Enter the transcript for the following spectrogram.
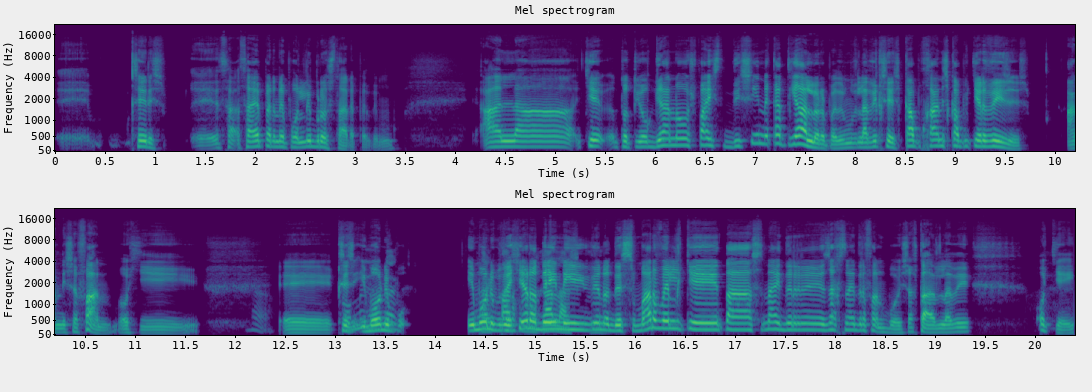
ε, ξέρεις ε, θα, θα έπαιρνε πολύ μπροστά ρε παιδί μου αλλά και το ότι ο Γκάνο πάει στην DC είναι κάτι άλλο ρε παιδί μου δηλαδή ξέρεις κάπου χάνεις κάπου κερδίζεις αν είσαι φαν όχι yeah. Ναι. ε, ξέρεις, η μόνη που οι μόνοι που δεν χαίρονται είναι οι δίνοντες Marvel και τα Snyder, Zack Snyder fanboys. Αυτά δηλαδή. Οκ. Okay.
